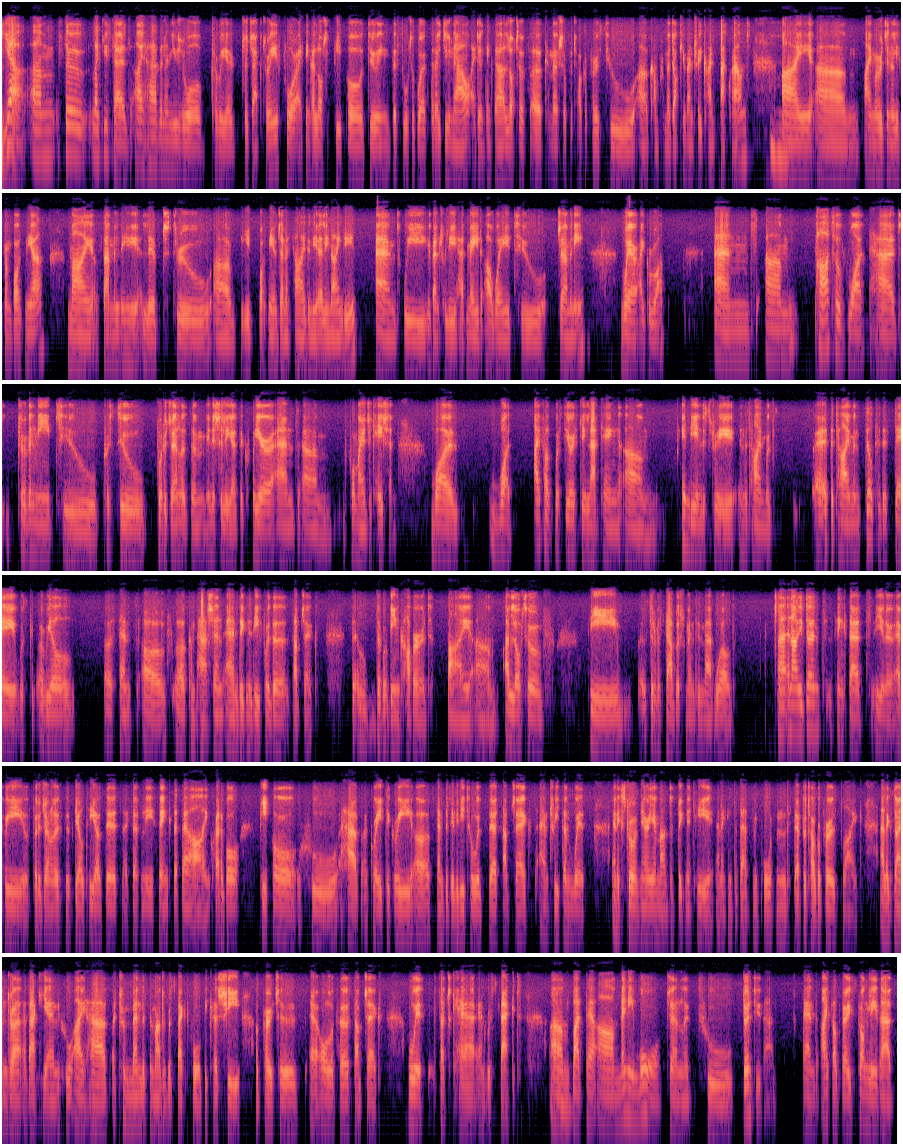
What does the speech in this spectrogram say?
yeah. Um, so, like you said, I have an unusual career trajectory for, I think, a lot of people doing the sort of work that I do now. I don't think there are a lot of uh, commercial photographers who uh, come from a documentary kind of background. Mm-hmm. I, um, I'm originally from Bosnia. My family lived through uh, the Bosnian genocide in the early 90s, and we eventually had made our way to Germany where I grew up. And um, part of what had driven me to pursue photojournalism initially as a career and um, for my education was what I felt was seriously lacking um, in the industry in the time was at the time and still to this day was a real uh, sense of uh, compassion and dignity for the subjects that, that were being covered by um, a lot of the sort of establishment in that world. Uh, and I don't think that you know every photojournalist is guilty of this. I certainly think that there are incredible people who have a great degree of sensitivity towards their subjects and treat them with an extraordinary amount of dignity, and I think that that's important. There are photographers like Alexandra Avakian, who I have a tremendous amount of respect for because she approaches uh, all of her subjects with such care and respect. Um, mm. but there are many more journalists who don't do that. And I felt very strongly that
